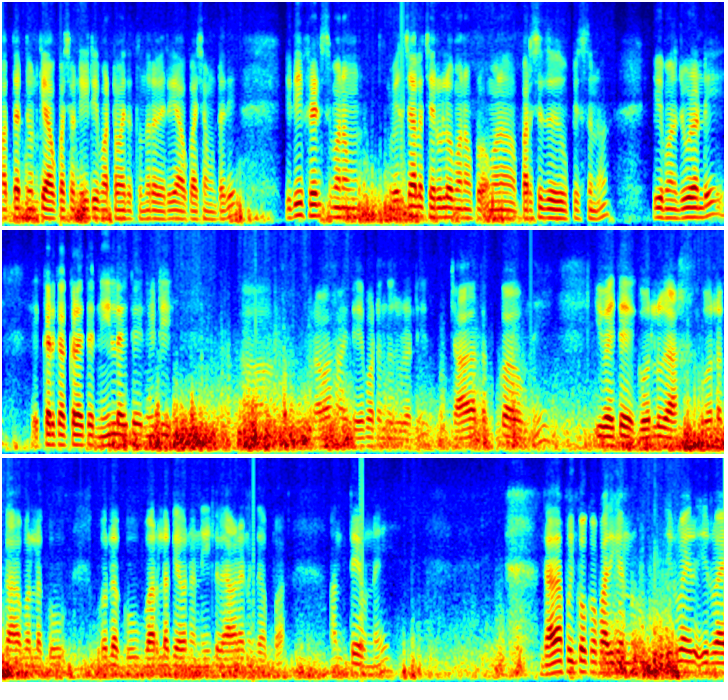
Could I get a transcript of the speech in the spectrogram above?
మద్దతు దునికే అవకాశం నీటి మట్టం అయితే తొందర పెరిగే అవకాశం ఉంటుంది. ఇది ఫ్రెండ్స్ మనం వెల్చాల చెరువులో మనం మన పరిస్థితి చూపిస్తున్నాం. ఇది మనం చూడండి. ఎక్కడికక్కడైతే నీళ్ళు అయితే నీటి ప్రవాహం అయితే ఏ ఉందో చూడండి. చాలా తక్కువ ఉంది. ఇవైతే గొర్రెలుగా గొర్రెల కాపర్లకు గొర్రెలకు బర్రెలకు ఏమైనా నీళ్ళు తాగడానికి తప్ప అంతే ఉన్నాయి. దాదాపు ఇంకొక పదిహేను ఇరవై ఇరవై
